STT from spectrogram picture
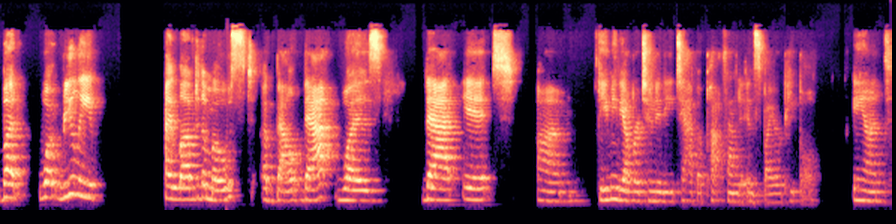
But what really I loved the most about that was that it um, gave me the opportunity to have a platform to inspire people. And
